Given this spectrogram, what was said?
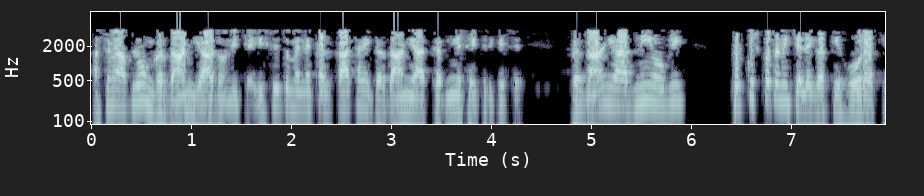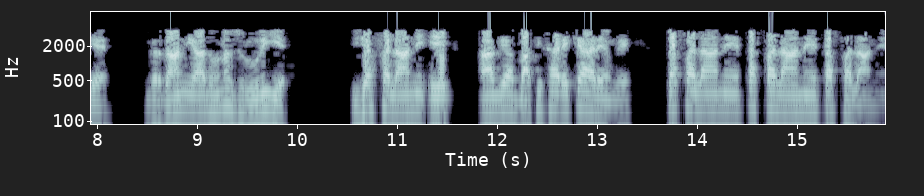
اصل میں آپ لوگوں کو گردان یاد ہونی چاہیے۔ اس لیے تو میں نے کل کہا تھا کہ گردان یاد کرنی ہے صحیح طریقے سے۔ گردان یاد نہیں ہوگی پھر کچھ پتہ نہیں چلے گا کہ ہو رہا کیا ہے۔ گردان یاد ہونا ضروری ہے۔ یا فلانے ایک آ گیا، باقی سارے کیا آ رہے ہوں گے؟ تفلانے تفلانے تفلانے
